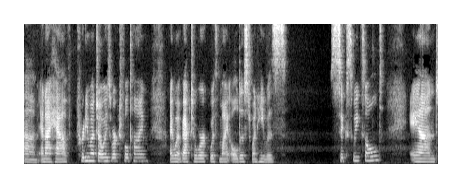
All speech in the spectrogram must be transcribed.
Um, and I have pretty much always worked full time. I went back to work with my oldest when he was six weeks old. And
